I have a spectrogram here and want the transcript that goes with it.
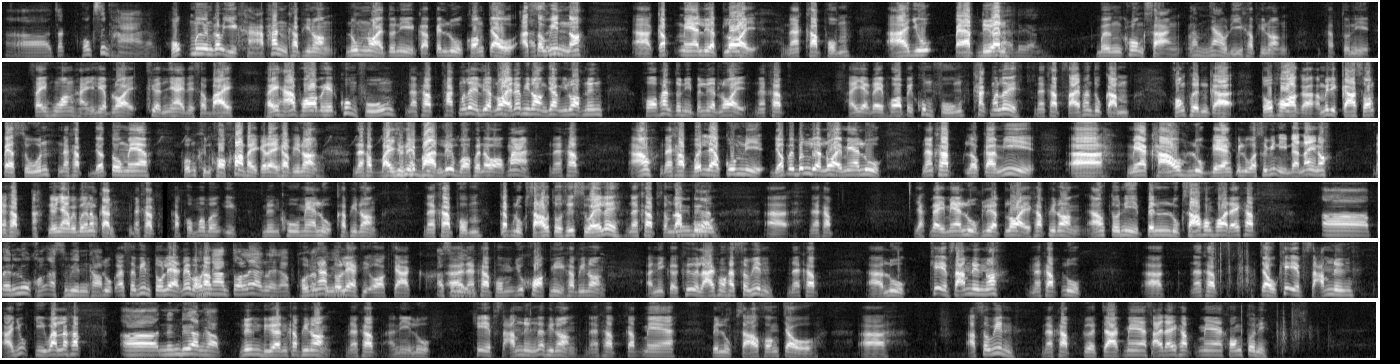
อ่าจักหกสิบห้าครับหกหมื่นครับอีกหาพันครับพี่น้องนุ่มหน่อยตัวนี้ก็เป็นลูกของเจ้าอัศวินเนาะอ่ากับแม่เลือดร้อยนะครับผมอายุ 8 เดือนแปดเดือนเบิ่งโครงสร้างล่ำเง่าวดีครับพี่น้อง ครับตัวนี้ใส่ห่วงไหเรียบร้อยเคลื่อนย้ายได้สบายไปหาพอไปเฮ็ดคุ้มฝูงนะครับถักมาเลยเลือดร้อยนะพี่น้องย้ำอีกรอบนึงพอพันธุ์ตัวนี้เป็นเลือดร้อยนะครับใครอยากได้พอไปคุ้มฝูงทักมาเลยนะครับสายพันธุกรรมของเพิ่นกับตัวพอกับอเมริกา 280 นะครับเดี๋ยวตัวแม่ผมขึ้นขอความให้ก็ได้ครับพี่น้องนะครับใบอยู่ในบ้านลืมบอกเพิ่นเอาออกมานะครับเอานะครับเบิร์ดแล้วกลุ่มนี้เดี๋ยวไปเบิ่งเลือดร้อยแม่ลูกนะครับแล้วก็มีอ่าแม่ขาวลูกแดงเป็นลูกอัศวินอีกด้านในเนาะ นะครับอะเดี๋ยวยางไปเบิ้งน้ำกันนะครับครับผมมาเบิ้งอีกหนึ่งคู่แม่ลูกครับพี่น้องนะครับ ผมกับลูกสาวตัวสวยๆเลยนะครับสำหรับหนึ่งเดืผู้อนอ่านะครับ อยากได้แม่ลูกเลือดร้อยครับพี่น้องเอาตัวนี้เป็นลูกสาวของพ่อได้ครับอ่าเป็นลูกของอัศวินครับลูกอัศวินตัวแรกได้ผบ่ลครับงานตัวแรกเลยครับผลงานตัวแรกที่ออกจากอัศวินอ่านะครับ ผมยุคคอกนี่ครับพี่น้อง อันนี้ก็คือหลานของอัศวินนะครับอ่าลูก KF31 เนาะนะครับ ลูกอ่านะครับเจ้า KF31 อายุกี่วันแล้วครับ อ่าหนึ่งเดือนครับ หนึ่งเดือนครับพี่น้องนะครับ อันนี้ลูก KF31 นะพี่น้องนะครับกับแม่เป็นลูกสาวของเจ้าอ่าอัศวินนะครับ เกิดจากแม่สายใดครับ แม่ของตัวนี้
